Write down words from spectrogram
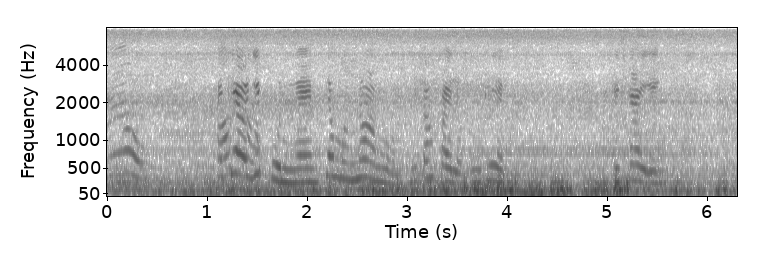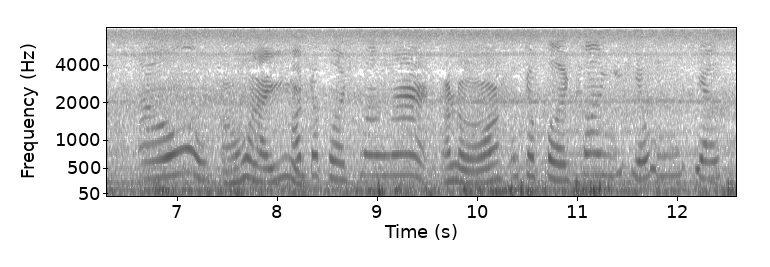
เอ้าไปเที่ยวญี่ปุ่นไงเที่ยวเมืองนอกหนูไม่ต้องไปหรอกกรุงเทพใกล้ๆเอง เอาเอาอะไร เขาจะเปิดเครื่องแม่อ๋อเหรอ มันจะ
